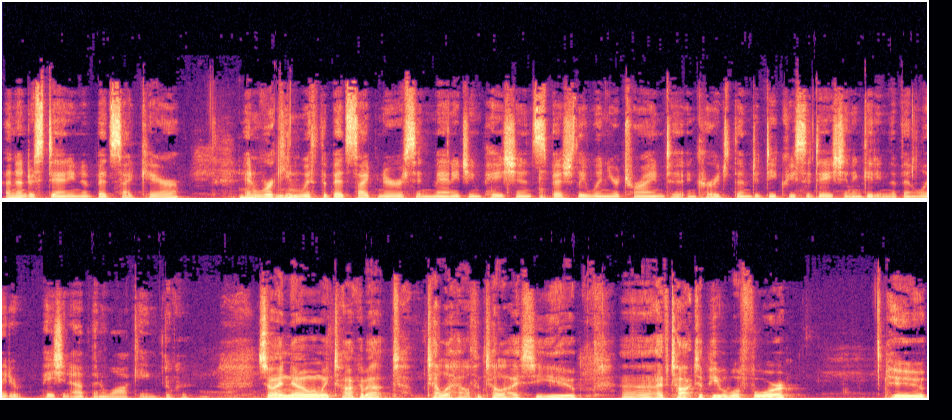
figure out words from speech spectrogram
an understanding of bedside care and working with the bedside nurse and managing patients, especially when you're trying to encourage them to decrease sedation and getting the ventilator patient up and walking. Okay. So I know when we talk about t- telehealth and tele ICU, uh, I've talked to people before who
